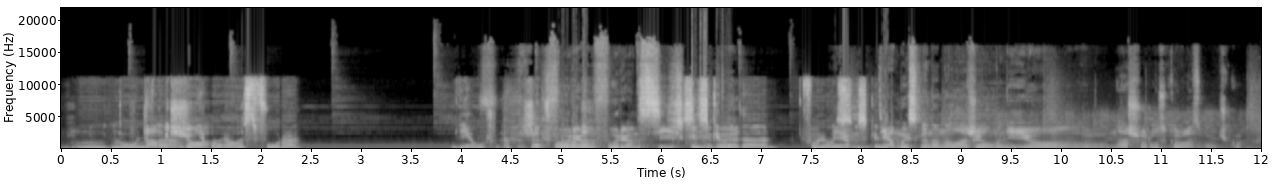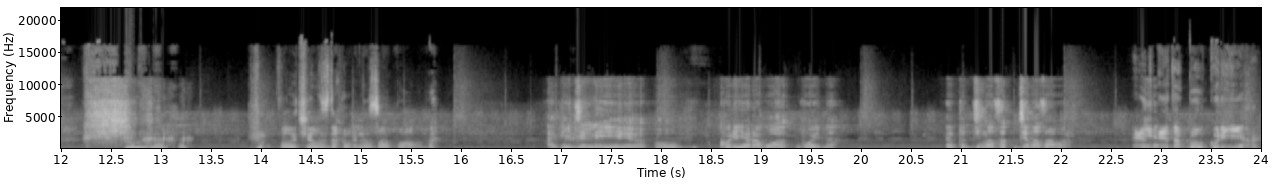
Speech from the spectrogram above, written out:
Ну, не там знаю. еще... Мне понравилась Фура. Девушка. Женского Фурион, рода. Фурион с сиськами, сиськами да. да. Фурион я, с сиськами. Я мысленно наложил на нее нашу русскую озвучку. Получилось довольно забавно. А видели э, курьера Война? Этот диноза- динозавр. Это, это был курьер?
